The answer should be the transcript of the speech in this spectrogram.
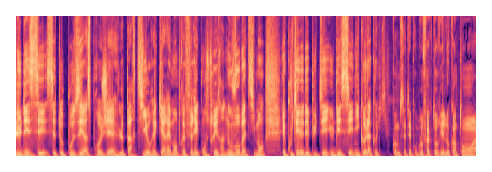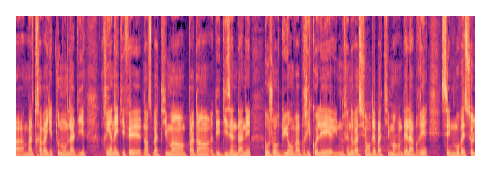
L'UDC s'est opposé à ce projet. Le parti aurait carrément préféré construire un nouveau bâtiment. Écoutez le député UDC Nicolas Colli. Comme c'était pour Blue Factory, le canton a mal travaillé, tout le monde l'a dit. Rien n'a été fait dans ce bâtiment pendant des dizaines d'années. Aujourd'hui, on va bricoler une rénovation des bâtiments délabrés. C'est une mauvaise solution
